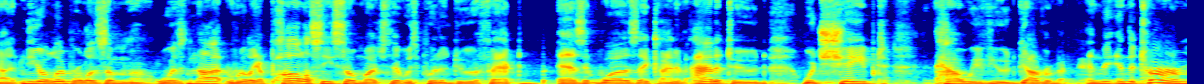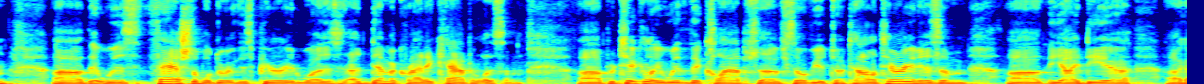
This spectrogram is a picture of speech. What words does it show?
uh, neoliberalism was not really a policy so much that was put into effect as it was a kind of attitude which shaped how we viewed government. And the, and the term uh, that was fashionable during this period was uh, democratic capitalism uh, particularly with the collapse of Soviet totalitarianism, uh, the idea uh,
